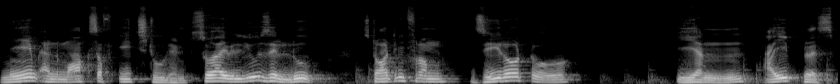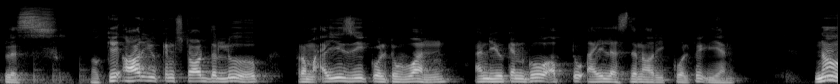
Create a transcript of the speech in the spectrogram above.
name and marks of each student. So I will use a loop starting from 0 to n i plus plus okay or you can start the loop from i is equal to 1 and you can go up to i less than or equal to n. Now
